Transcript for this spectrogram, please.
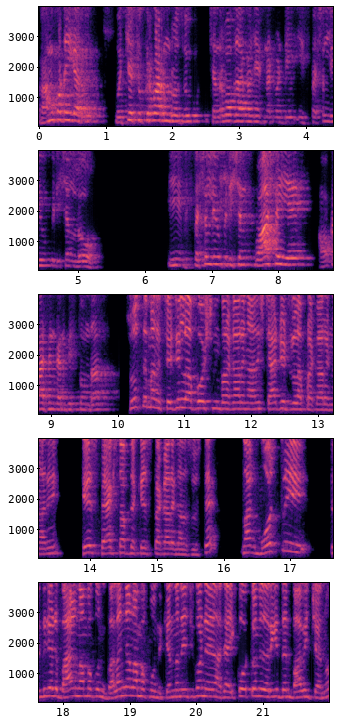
రామకోటయ్య గారు వచ్చే శుక్రవారం రోజు చంద్రబాబు దాఖలు చేసినటువంటి ఈ స్పెషల్ లీవ్ పిటిషన్లో ఈ స్పెషల్ లీవ్ పిటిషన్ క్వాష్ అయ్యే అవకాశం కనిపిస్తుందా? చూస్తే మన షెడ్యూల్ లా పోషన్ ప్రకారం కానీ స్టాట్యూటరీ లా ప్రకారం కానీ case facts of the case ప్రకారం కానీ చూస్తే నాకు మోస్ట్లీ ఎందుకంటే బాగా నమ్మకం ఉంది బలంగా నమ్మకం ఉంది. కింద నుంచి కూడా నేను అది హైకోర్టులోనే జరిగిద్దని భావించాను.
